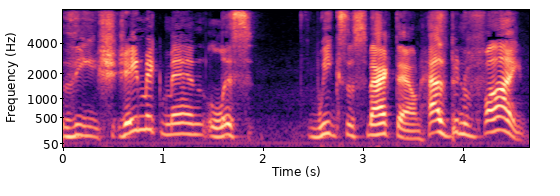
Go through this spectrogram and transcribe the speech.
the Shane McMahon list weeks of SmackDown have been fine.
